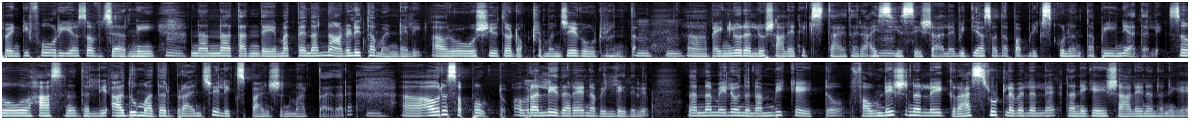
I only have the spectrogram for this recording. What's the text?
twenty four years of journey ನನ್ನ ತಂದೆ ಮತ್ತೆ ನನ್ನ ಆಡಳಿತ ಮಂಡಳಿ ಅವರು ಶ್ರೀಯುತ ಡಾಕ್ಟರ್ ಮಂಜೇಗೌಡರು ಅಂತ. ಬೆಂಗಳೂರಲ್ಲೂ ಶಾಲೆ ನಡೆಸ್ತಾ ಇದ್ದಾರೆ ಐ ಸಿ ಎಸ್ ಸಿ ಶಾಲೆ. ವಿದ್ಯಾಸೌಧ ಪಬ್ಲಿಕ್ ಸ್ಕೂಲ್ ಅಂತ ಪೀಣ್ಯದಲ್ಲಿ. ಸೊ ಹಾಸನದಲ್ಲಿ ಅದು ಮದರ್ ಬ್ರಾಂಚ್ ಇಲ್ಲಿ ಎಕ್ಸ್ಪಾನ್ಷನ್ ಮಾಡ್ತಾ ಇದ್ದಾರೆ ಅವರ ಸಪೋರ್ಟ್ ಅವರಲ್ಲೇ ಇದ್ದಾರೆ ನಾವು ಇಲ್ಲೇ ಇದ್ದೀವಿ ನನ್ನ ಮೇಲೆ ಒಂದು ನಂಬಿಕೆ ಇಟ್ಟು ಫೌಂಡೇಶನಲ್ಲೇ ಗ್ರಾಸ್ ರೂಟ್ ಲೆವೆಲಲ್ಲೇ ನನಗೆ ಈ ಶಾಲೆನ ನನಗೆ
